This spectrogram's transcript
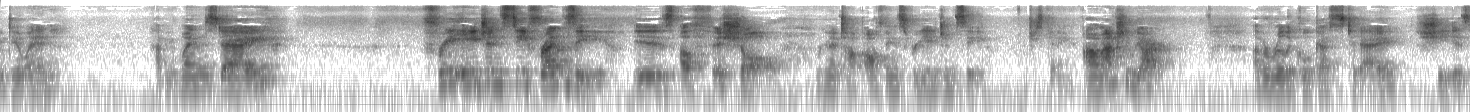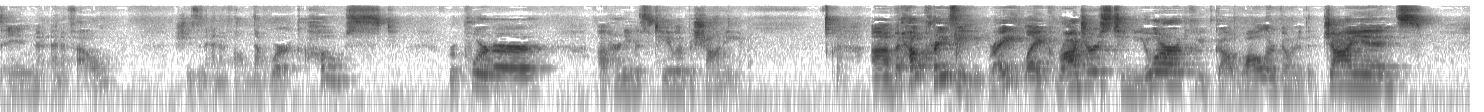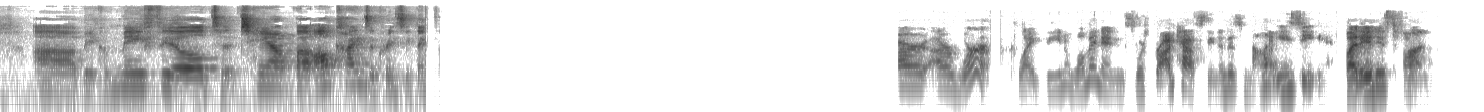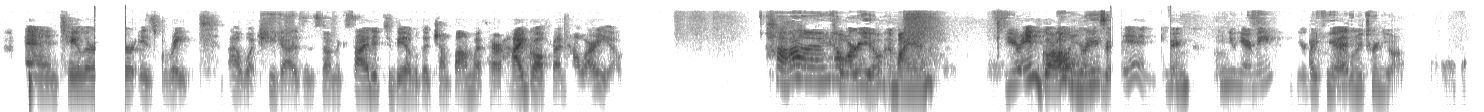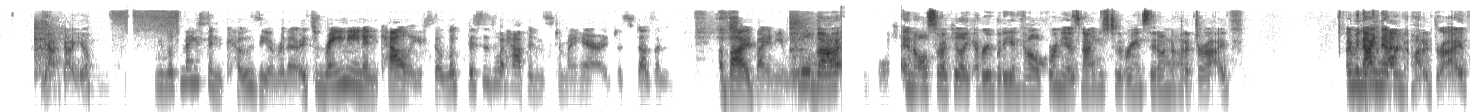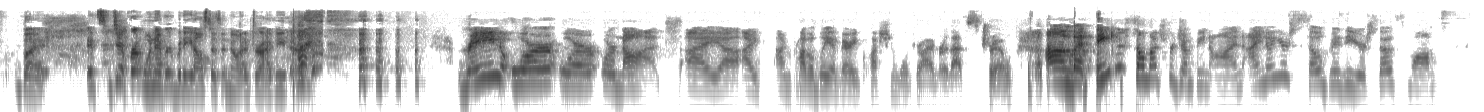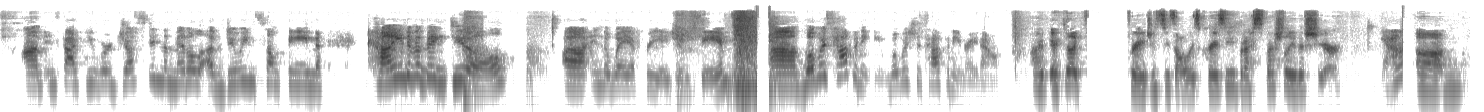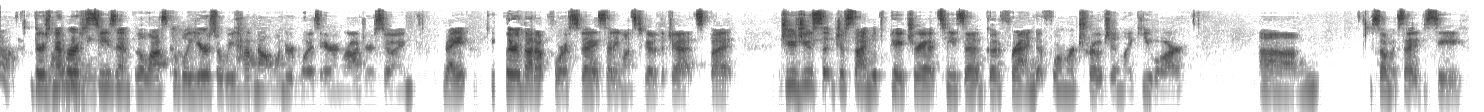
we doing? Happy Wednesday. Free agency frenzy is official. We're gonna talk all things free agency. Just kidding. Um, actually, we are. I have a really cool guest today. She is in NFL. She's an NFL Network host, reporter. Uh, her name is Taylor Bisciotti. Um, but how crazy, right? Like Rodgers to New York, you've got Waller going to the Giants, uh, Baker Mayfield to Tampa, all kinds of crazy things. Our, our work, like being a woman in sports broadcasting, it is not easy, but it is fun. And Taylor is great at what she does. And so I'm excited to be able to jump on with her. Hi, girlfriend. How are you? Hi, how are you? Am I in? You're in, girl. Oh, You're amazing. in. Can you, can you hear me? You're I can. good. Let me turn you up. Yeah, I've got you. You look nice and cozy over there. It's raining in Cali. So look, this is what happens to my hair. It just doesn't abide by any rules. Well, that, and also I feel like everybody in California is not used to the rain, so they don't know how to drive. I mean, I never know how to drive, but it's different when everybody else doesn't know how to drive either. Rain or or or not, I uh, I I'm probably a very questionable driver. That's true. Um, but thank you so much for jumping on. I know you're so busy. You're so swamped. Um, in fact, you were just in the middle of doing something kind of a big deal uh, in the way of free agency. Um, what was happening? What was just happening right now? I, I feel like free agency is always crazy, but especially this year. Yeah. Um, Yeah. there's A never a season for the last couple of years where we have not wondered what is Aaron Rodgers doing. Right. he cleared that up for us today. Said he wants to go to the Jets, but Juju just signed with the Patriots. He's a good friend, a former Trojan like you are. Um, so I'm excited to see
